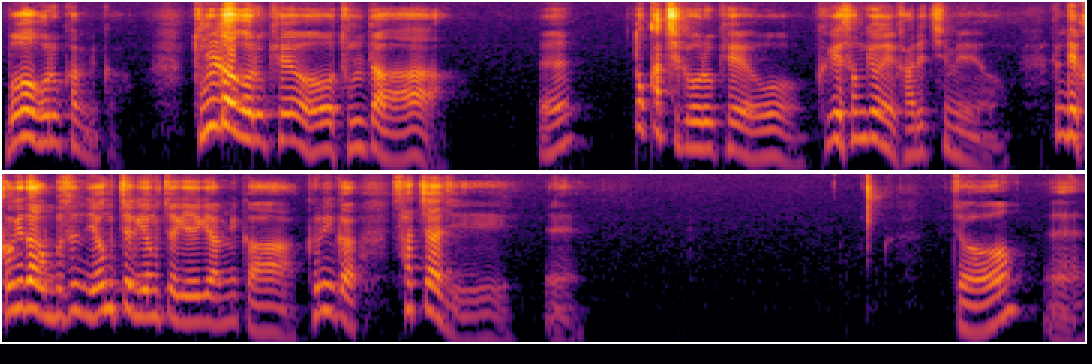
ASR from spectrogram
뭐가 거룩합니까? 둘 다 거룩해요. 둘 다. 예? 똑같이 거룩해요. 그게 성경의 가르침이에요. 근데 거기다가 무슨 영적 영적 얘기합니까? 그러니까 사짜지. 예. 저 예.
